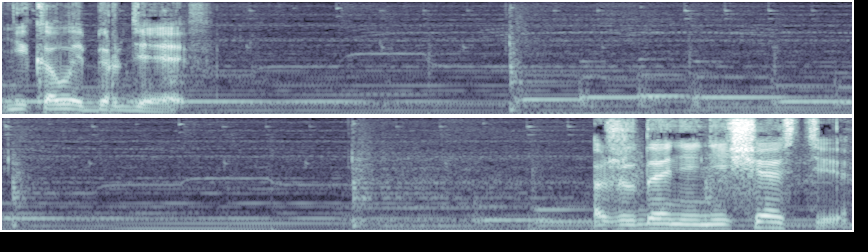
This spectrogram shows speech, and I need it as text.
Николай Бердяев Ожидание несчастья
